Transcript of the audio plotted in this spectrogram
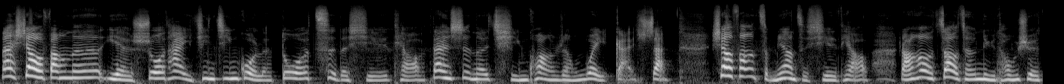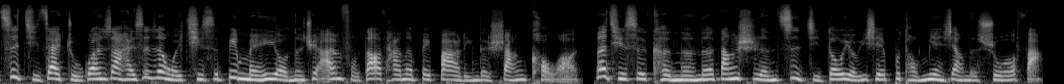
那校方呢也说她已经经过了多次的协调，但是呢情况仍未改善。校方怎么样子协调，然后造成女同学自己在主观上还是认为其实并没有呢去安抚到她呢被。霸凌的伤口啊，那其实可能呢，当事人自己都有一些不同面向的说法。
